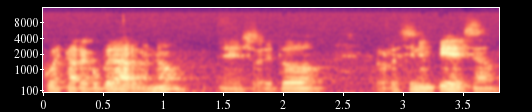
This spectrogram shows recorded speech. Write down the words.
cuesta recuperarlos, ¿no? Eh, sobre todo, pero recién empieza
